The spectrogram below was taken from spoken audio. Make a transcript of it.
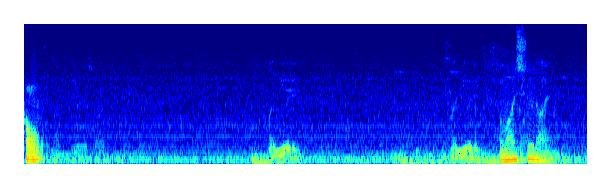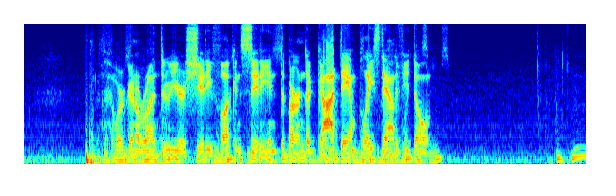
Oh. Unmuted. Unmuted. Why should I? We're gonna run through your shitty fucking city and to burn the goddamn place down if you don't. Hmm.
